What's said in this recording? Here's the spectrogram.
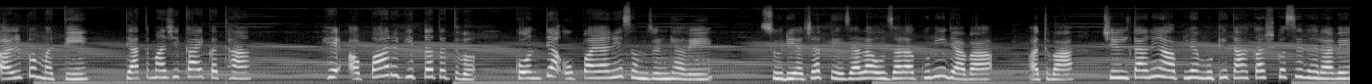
अल्पमती त्यात माझी काय कथा? हे अपार गीततत्व कोणत्या उपायाने समजून घ्यावे? सूर्याच्या तेजाला उजाळा कुणी द्यावा? अथवा चिलटाने आपल्या मुठीत आकाश कसे धरावे?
